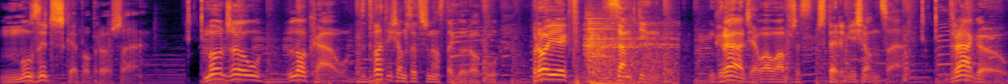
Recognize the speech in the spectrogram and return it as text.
muzyczkę poproszę. Mojo Lockout z 2013 roku. Projekt zamknięty. Gra działała przez 4 miesiące. Drago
